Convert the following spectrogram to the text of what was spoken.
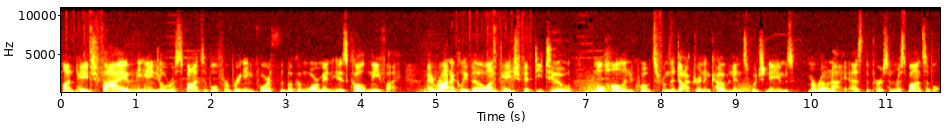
On page 5, the angel responsible for bringing forth the Book of Mormon is called Nephi. Ironically, though, on page 52, Mulholland quotes from the Doctrine and Covenants, which names Moroni as the person responsible.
